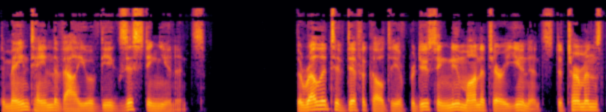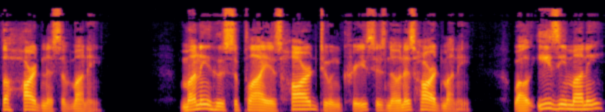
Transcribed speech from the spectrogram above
to maintain the value of the existing units. The relative difficulty of producing new monetary units determines the hardness of money. Money whose supply is hard to increase is known as hard money, while easy money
